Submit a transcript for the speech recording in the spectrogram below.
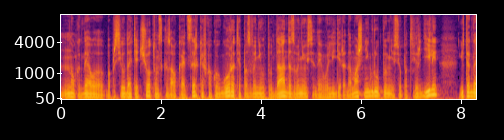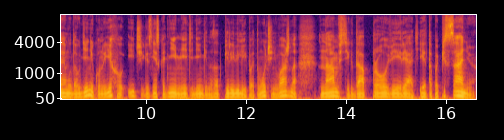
Но когда я его попросил дать отчет, он сказал, какая церковь, в какой город, я позвонил туда, дозвонился до его лидера домашней группы, мне все подтвердили, и тогда я ему дал денег, он уехал, и через несколько дней мне эти деньги назад перевели. Поэтому очень важно нам всегда проверять, и это по Писанию,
